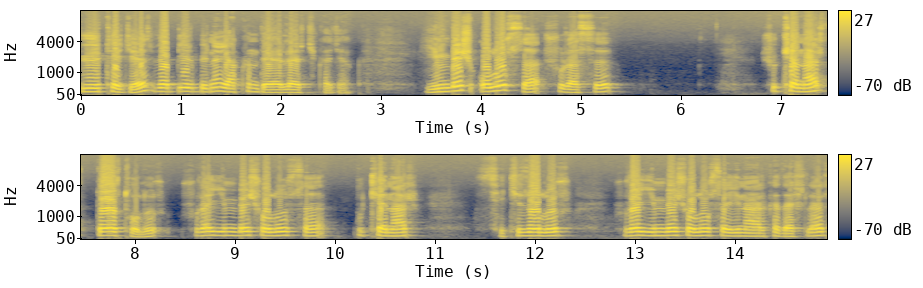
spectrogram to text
büyüteceğiz ve birbirine yakın değerler çıkacak. 25 olursa şurası şu kenar 4 olur. Şura 25 olursa bu kenar 8 olur. Şura 25 olursa yine arkadaşlar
